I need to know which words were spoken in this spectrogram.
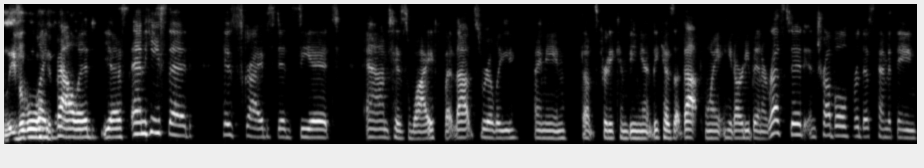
believable. Like valid. Yes. And he said his scribes did see it and his wife, but that's really, I mean, that's pretty convenient because at that point he'd already been arrested, in trouble for this kind of thing.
